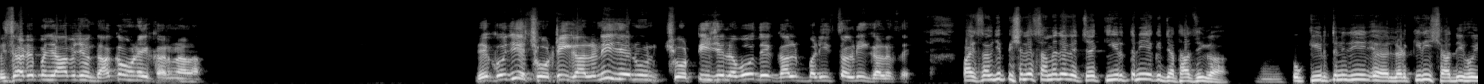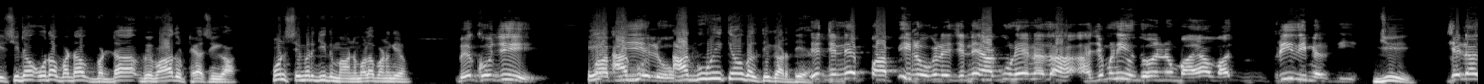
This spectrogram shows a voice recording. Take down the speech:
ਵੀ ਸਾਡੇ ਪੰਜਾਬ ਵਿੱਚ ਹੁੰਦਾ ਕੌਣ ਇਹ ਕਰਨ ਵਾਲਾ? ਦੇਖੋ ਜੀ ਇਹ ਛੋਟੀ ਗੱਲ ਨਹੀਂ ਜੇ ਇਹਨੂੰ ਛੋਟੀ ਜੇ ਲਵੋ ਤੇ ਗੱਲ ਬੜੀ ਤਗੜੀ ਗਲਤ ਹੈ ਭਾਈ ਸਾਹਿਬ ਜੀ ਪਿਛਲੇ ਸਮੇਂ ਦੇ ਵਿੱਚ ਕੀਰਤਨੀ ਇੱਕ ਜਥਾ ਸੀਗਾ। ਉਹ ਕੀਰਤਨੀ ਦੀ ਲੜਕੀ ਦੀ ਸ਼ਾਦੀ ਹੋਈ ਸੀ ਤਾਂ ਉਹਦਾ ਵੱਡਾ ਵੱਡਾ ਵਿਵਾਦ ਉੱਠਿਆ ਸੀਗਾ। ਹੁਣ ਸਿਮਰਜੀਤ ਮਾਨ ਵਾਲਾ ਬਣ ਗਿਆ। ਵੇਖੋ ਜੀ ਪਾਪੀ ਇਹ ਲੋਕ ਆਗੂ ਹੀ ਕਿਉਂ ਗਲਤੀ ਕਰਦੇ ਆ? ਇਹ ਜਿੰਨੇ ਪਾਪੀ ਲੋਕ ਨੇ ਜਿੰਨੇ ਆਗੂ ਨੇ ਇਹਨਾਂ ਦਾ ਹਜਮ ਨਹੀਂ ਹੁੰਦਾ ਇਹਨੂੰ ਮਾਇਆ ਫਰੀ ਦੀ ਮਿਲਦੀ ਹੈ। ਜੀ। ਜਿਹੜਾ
